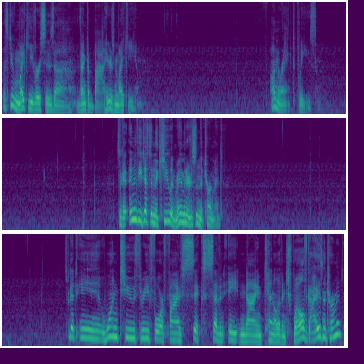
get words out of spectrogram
Let's do Mikey versus uh, Vencabot. Here's Mikey. Unranked, please. So we got Envy just in the queue and Raymond are just in the tournament. So we got uh, 1, 2, 3, 4, 5, 6, 7, 8, 9, 10, 11, 12 guys in the tournament?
